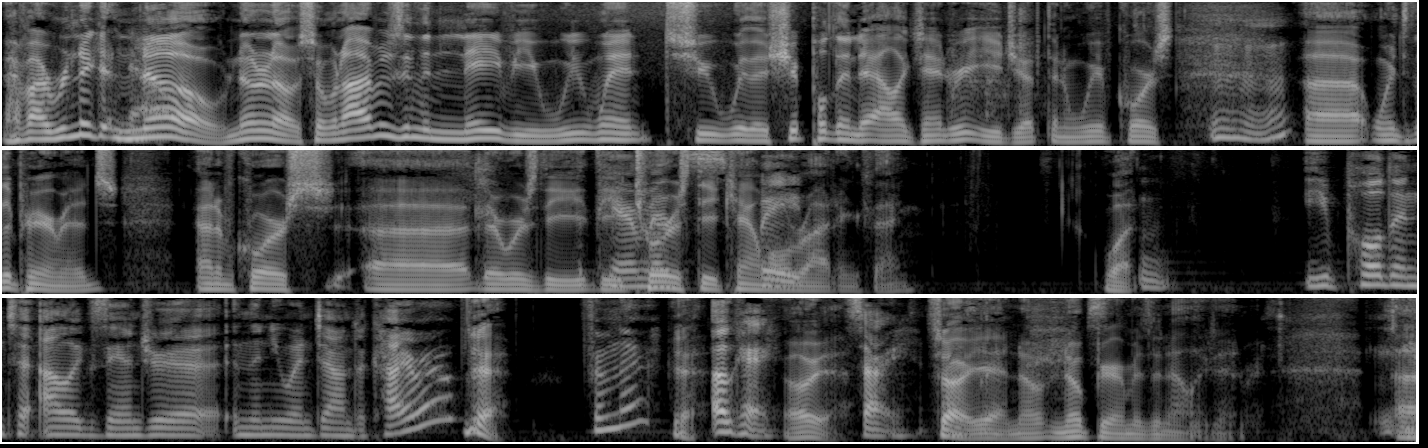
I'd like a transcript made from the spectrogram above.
Have I a ca- no. no, no, no. So when I was in the Navy, we went to with a ship pulled into Alexandria, Egypt, and we of course Mm-hmm. uh, went to the pyramids, and of course uh, there was the the, pyramids- touristy camel wait. riding thing. What? you pulled into alexandria and then you went down to cairo Yeah, from there? Yeah. Okay. Oh yeah. Sorry. Sorry. Yeah. No. No pyramids in Alexandria. Yes. okay.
